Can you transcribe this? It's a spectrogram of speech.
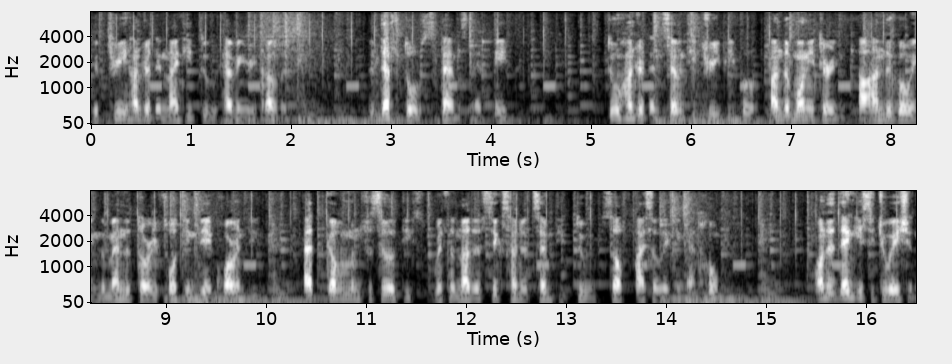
with 392 having recovered. The death toll stands at 8. 273 people under monitoring are undergoing the mandatory 14 day quarantine at government facilities, with another 672 self isolating at home. On the dengue situation,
